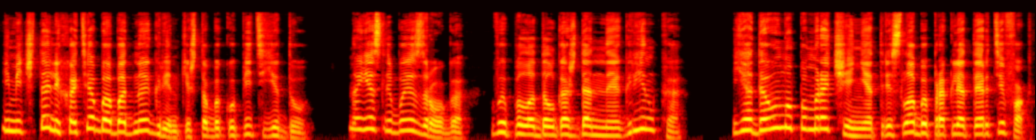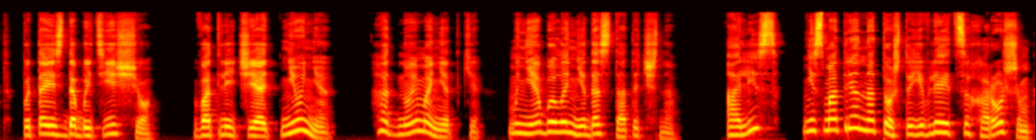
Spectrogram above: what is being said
и мечтали хотя бы об одной гринке, чтобы купить еду. Но если бы из рога выпала долгожданная гринка, я до ума помрачения трясла бы проклятый артефакт, пытаясь добыть еще. В отличие от нюня, одной монетки мне было недостаточно. Алис, несмотря на то, что является хорошим,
